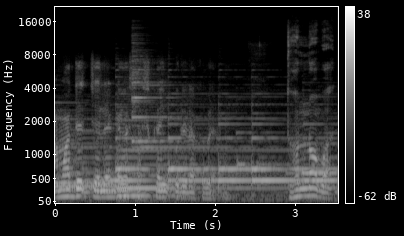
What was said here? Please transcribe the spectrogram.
আমাদের চ্যানেলটাকে সাবস্ক্রাইব করে রাখবেন। ধন্যবাদ।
